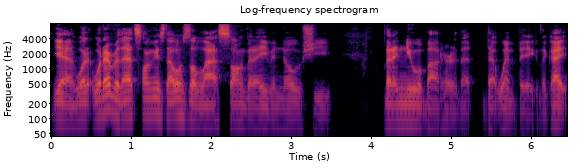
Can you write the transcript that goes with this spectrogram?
Yeah, what, whatever that song is, that was the last song that I even know she that I knew about her that that went big. Like I,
